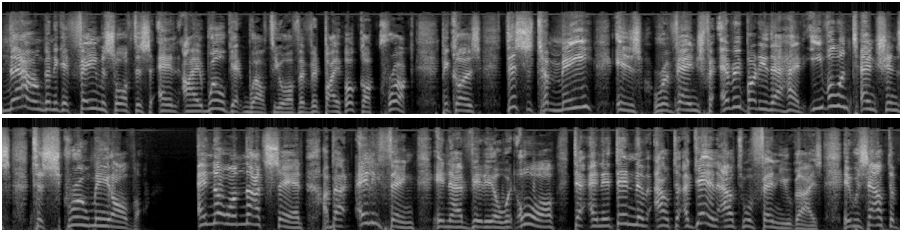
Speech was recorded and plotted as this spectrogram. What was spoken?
now I'm going to get famous off this and I will get wealthy off of it by hook or crook because this to me is revenge for everybody that had evil intentions to screw me over. And no, I'm not sad about anything in that video at all. That, and it didn't out to, again out to offend you guys. It was out to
